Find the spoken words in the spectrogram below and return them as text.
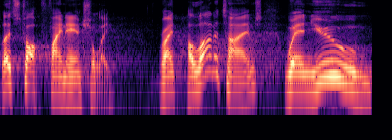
let's talk financially right? A lot of times when you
